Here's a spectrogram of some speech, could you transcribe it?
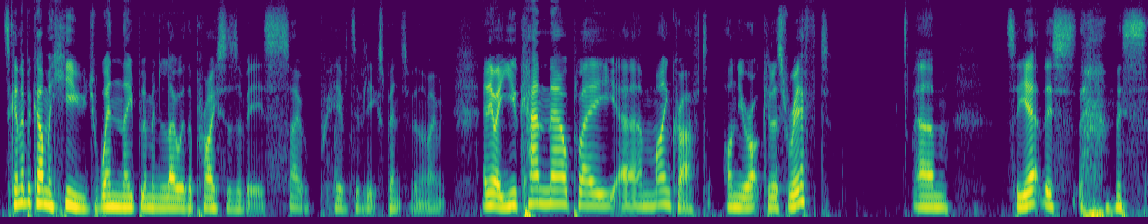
It's going to become a huge when they blooming lower the prices of it. It's so prohibitively expensive at the moment. Anyway, you can now play um, Minecraft on your Oculus Rift. Um, so yeah, this this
